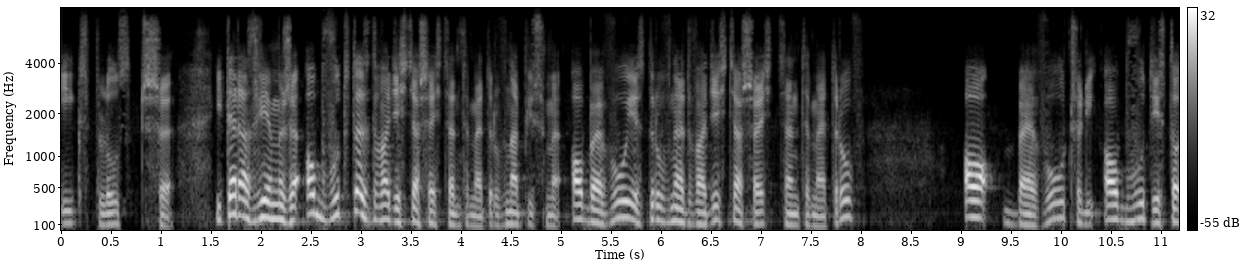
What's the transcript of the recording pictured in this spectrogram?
x plus 3. I teraz wiemy, że obwód to jest 26 cm. Napiszmy OBW jest równe 26 cm. OBW, czyli obwód, jest to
